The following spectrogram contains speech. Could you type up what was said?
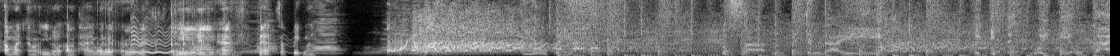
เอามาเอาอีกแล้วเอาถ่ายมาเลยเอาเลยนี่ฮะเนี่ยสเปคมันเตี๋ยวเป็ดรสชาติมันเป็นจังใดเคยกินแต่ก๋วยเตี๋ยวไก่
